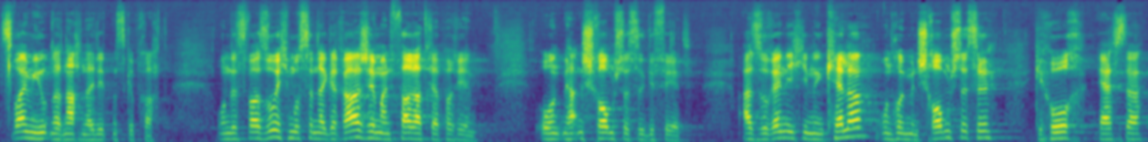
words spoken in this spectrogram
zwei Minuten danach ein Erlebnis gebracht. Und es war so, ich musste in der Garage mein Fahrrad reparieren. Und mir hat ein Schraubenschlüssel gefehlt. Also renne ich in den Keller und hole mir einen Schraubenschlüssel, gehe hoch, erster,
